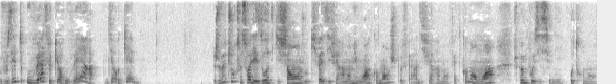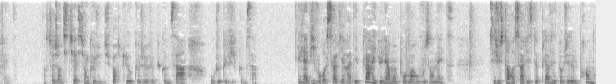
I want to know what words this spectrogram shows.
vous êtes ouverte, le cœur ouvert, vous dire ok, je veux toujours que ce soit les autres qui changent ou qui fassent différemment, mais moi, comment je peux faire différemment en fait? Comment moi, je peux me positionner autrement en fait? Ce genre de situation que je ne supporte plus ou que je veux plus comme ça ou que je peux vivre comme ça. Et la vie vous resservira des plats régulièrement pour voir où vous en êtes. C'est juste un resservice de plat, vous n'êtes pas obligé de le prendre.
